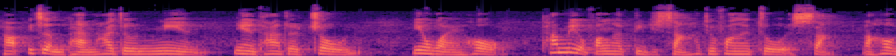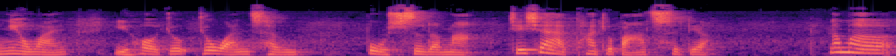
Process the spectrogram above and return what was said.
好，一整盘他就念念他的咒语，念完以后。他没有放在地上，他就放在桌子上，然后念完以后就就完成布施了嘛。接下来他就把它吃掉。那么，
